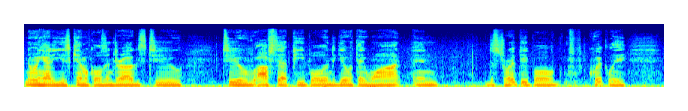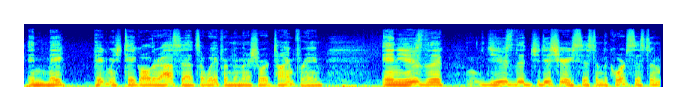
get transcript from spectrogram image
knowing how to use chemicals and drugs to to offset people and to get what they want and destroy people quickly and make pretty much take all their assets away from them in a short time frame and use the use the judiciary system, the court system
